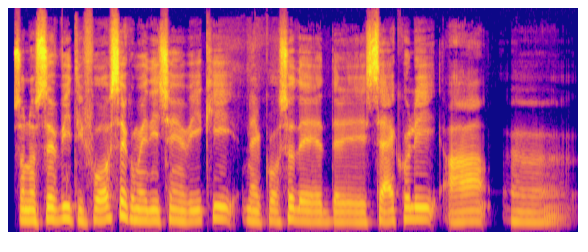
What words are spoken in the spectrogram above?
sono serviti forse, come dice Enrichi, nel corso de- dei secoli a eh,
